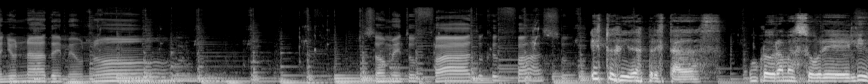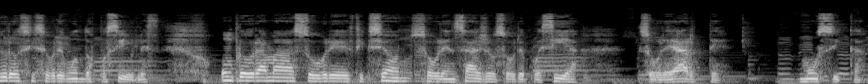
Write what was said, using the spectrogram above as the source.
Tenho nada em meu nome, somente o fado que faço. Esto es Vidas Prestadas, un programa sobre libros y sobre mundos posibles, un programa sobre ficción, sobre ensayo, sobre poesía, sobre arte, música,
